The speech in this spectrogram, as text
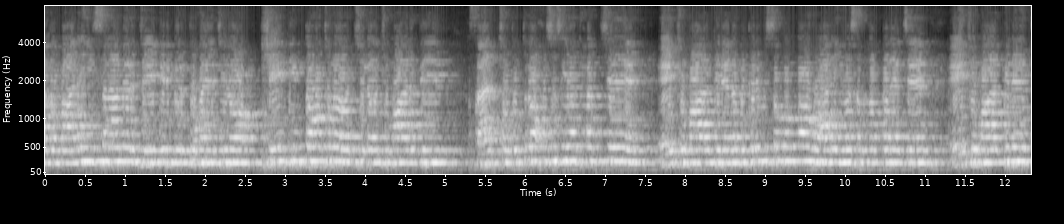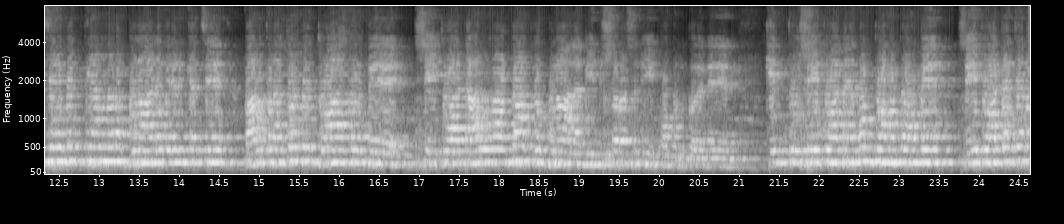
আদম আলাইহিস সালামের যে দিন মৃত্যু হয়েছিল, সেই দিনটা হচ্ছিল ছিল জুমার দিন। সাত চতুর্থ খুশুসিয়ত হচ্ছে এই জুমার দিনে নবী করিম সাল্লাল্লাহু আলাইহি ওয়াসাল্লাম বলেছেন, এই জুমার দিনে যে ব্যক্তি আল্লাহ রাব্বুল আলামিনের কাছে প্রার্থনা করবে, দোয়া করবে, সেই দোয়াটা আল্লাহ পাক রব্বুল আলামিন সরাসরি কবুল করে নেন। কিন্তু সেই দোয়াটা এমন দোয়া হতে হবে, সেই দোয়াটা যেন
